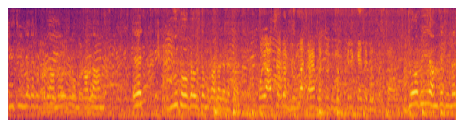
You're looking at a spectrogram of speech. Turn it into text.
टीच इंडिया का जो प्रोग्राम है, उसका मुकाबला हम एक यूथ होकर उसका मुकाबला करना चाहते हैं। कोई आपसे अगर जुड़ना चाहे बच्चों की मदद के लिए कैसे जुड़ सकता है? जो भी हमसे जुड़ना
